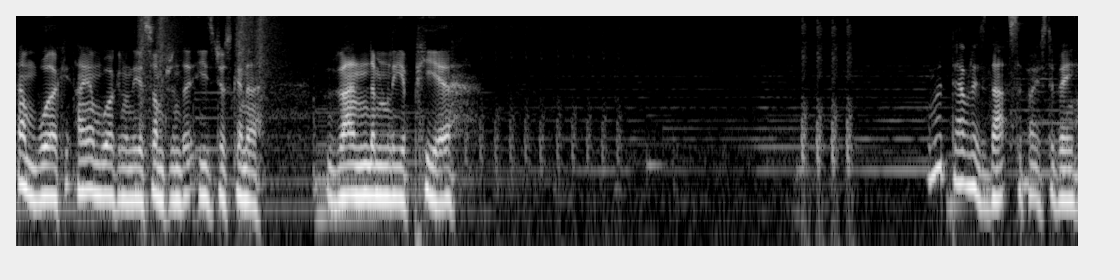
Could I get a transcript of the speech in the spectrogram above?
I'm working I am working on the assumption that he's just gonna randomly appear. What the devil is that supposed to be?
